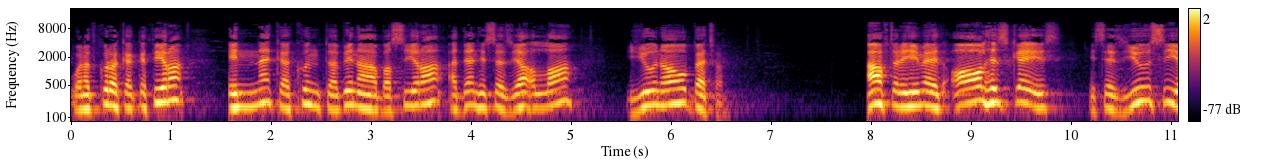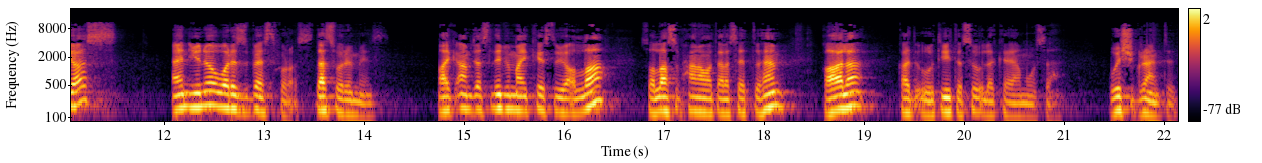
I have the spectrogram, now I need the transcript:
ونذكرك كثيرا إِنَّكَ كُنْتَ بِنَا بَصِيرًا And then he says, Ya Allah, you know better. After he made all his case, he says, You see us and you know what is best for us. That's what it means. Like I'm just leaving my case to you, Allah. So Allah subhanahu wa ta'ala said to him, قَالَ قَدْ أُوتِيتَ سُؤْلَكَ يَا مُوسَى Wish granted.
